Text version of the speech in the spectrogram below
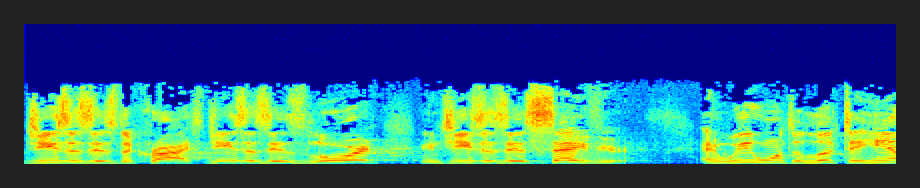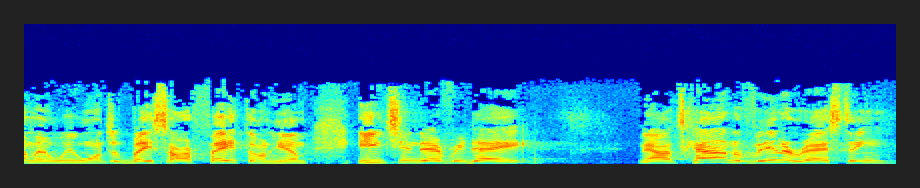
Jesus is the Christ. Jesus is Lord and Jesus is Savior. And we want to look to Him and we want to base our faith on Him each and every day. Now, it's kind of interesting.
